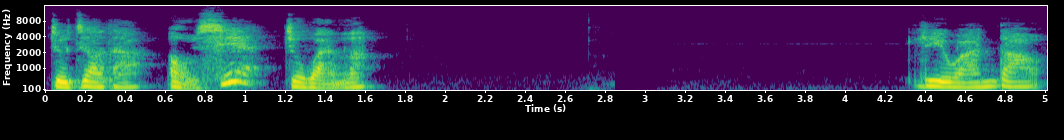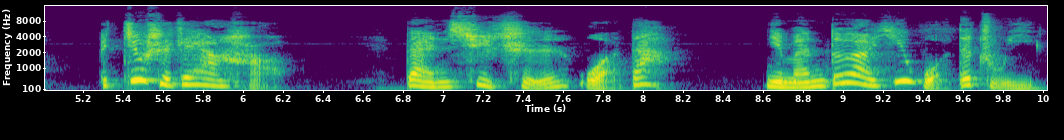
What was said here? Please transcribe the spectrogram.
就叫他藕榭，就完了。”李纨道：“就是这样好，但序迟我大，你们都要依我的主意。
